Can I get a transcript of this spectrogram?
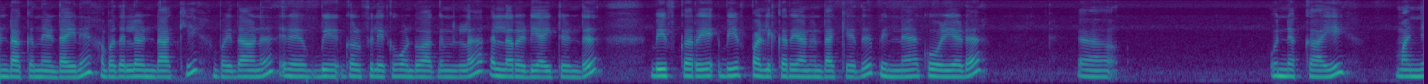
ഉണ്ടാക്കുന്നുണ്ടായിന് അപ്പോൾ അതെല്ലാം ഉണ്ടാക്കി. അപ്പോൾ ഇതാണ് ഗൾഫിലേക്ക് കൊണ്ടുപോകാനുള്ള എല്ലാം റെഡി ആയിട്ടുണ്ട്. ബീഫ് കറി ബീഫ് പള്ളിക്കറിയാണ് ഉണ്ടാക്കിയത്. പിന്നെ കോഴിയുടെ ഉന്നക്കായി മഞ്ഞ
